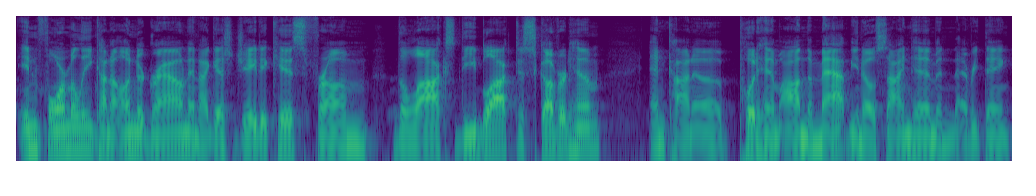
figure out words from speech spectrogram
informally, kind of underground, and I guess Jadakiss from the LOX D Block discovered him and kind of put him on the map, you know, signed him and everything.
